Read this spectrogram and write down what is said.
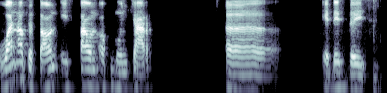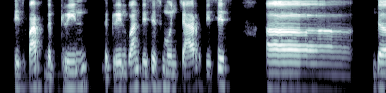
one of the town is town of Muncar. Uh, it is this this part, the green, the green one. This is Muncar. This is uh, the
